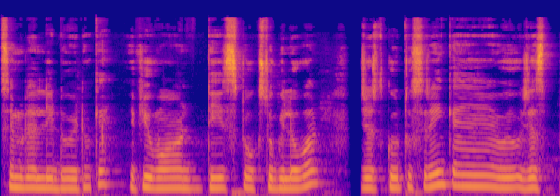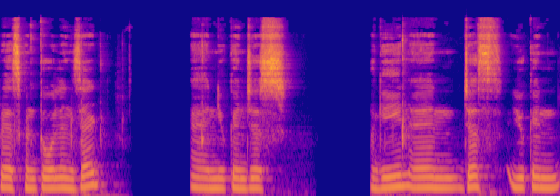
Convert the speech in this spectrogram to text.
similarly do it okay? If you want these strokes to be lower just go to shrink and just press ctrl and z. And you can just again and just you can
